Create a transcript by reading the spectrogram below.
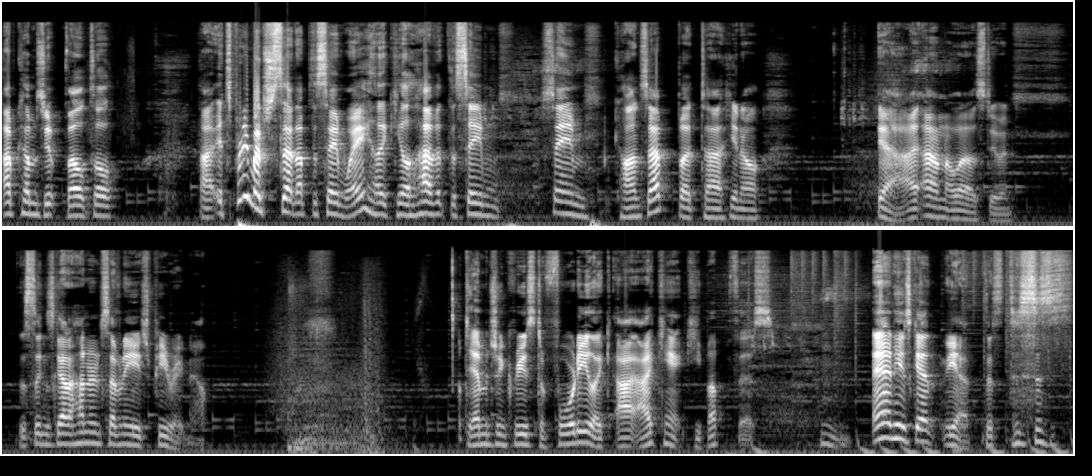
Up comes Yveltal. Uh, it's pretty much set up the same way. Like, he'll have it the same same concept, but, uh, you know, yeah, I, I don't know what I was doing. This thing's got 170 HP right now. Damage increased to 40. Like, I, I can't keep up with this. Hmm. And he's getting... Yeah, this, this is...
